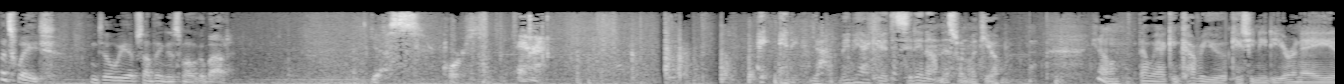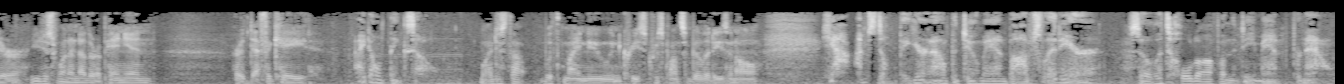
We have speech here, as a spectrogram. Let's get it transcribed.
Let's wait until we have something to smoke about. Yes, of course. Erin. Hey, Andy. Yeah, maybe I could sit in on this one with you. You know, that way I can cover you in case you need to urinate or you just want another opinion or defecate. I don't think so. Well, I just thought with my new increased responsibilities and all. Yeah, I'm still figuring out the two man bobsled here. So let's hold off on the D man for now.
